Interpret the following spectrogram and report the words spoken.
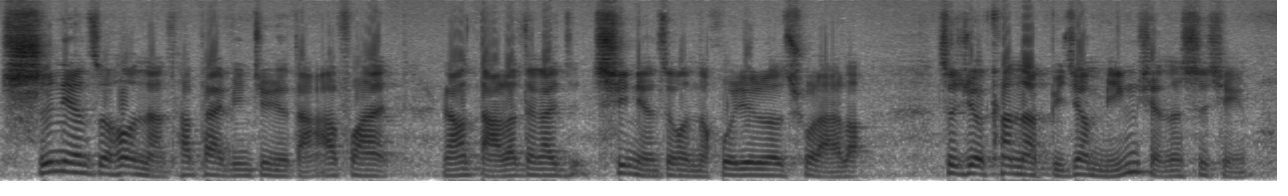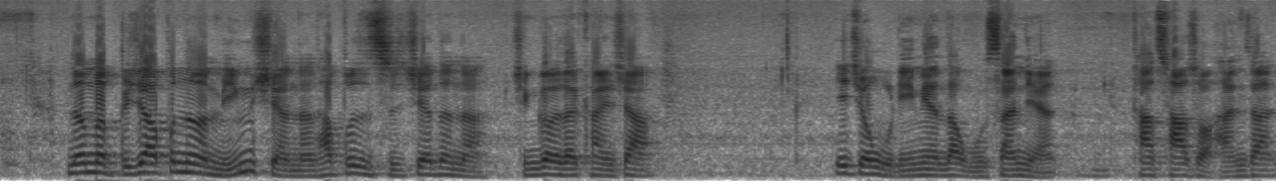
十年之后呢，他派兵进去打阿富汗，然后打了大概七年之后呢，灰溜溜出来了。这就看到比较明显的事情。那么比较不那么明显呢，它不是直接的呢，请各位再看一下，一九五零年到五三年，他插手韩战。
